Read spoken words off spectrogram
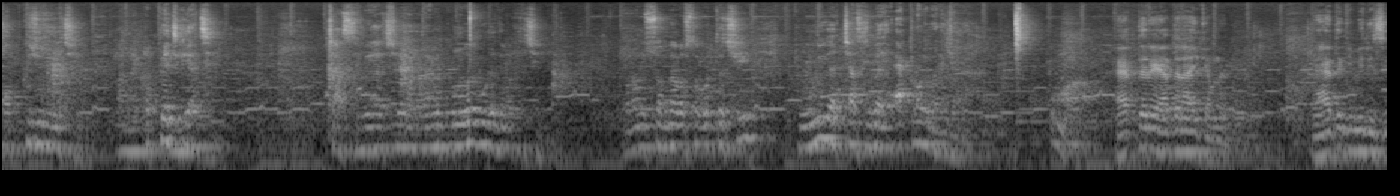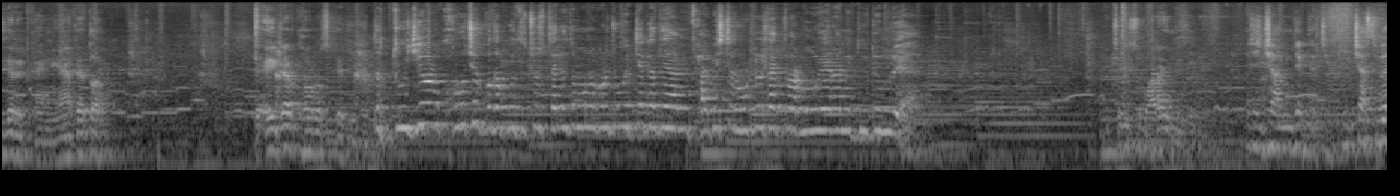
সব কিছু দিয়েছি আমার একটা পেজ গিয়েছে চাষি আছে আমি কোনোভাবে উঠাতে ওরা আমি সব ব্যবস্থা করতেছি। তুই আর চাষি ভাই এক লগে বাড়ি যাবে। মা হাতে রে হাতে নাই কেমন হাতে কি বিড়ি সিগারেট খায়নি? হাতে তো এইটার খরচ কে তো তুই যে আমার খরচের কথা বলতেছিস তাহলে তো মনে করছ ওই টাকা দিয়ে আমি ফাইভ স্টার হোটেলে থাকতে পারব ওই আর আমি দুই দিন লইয়া আচ্ছা, কিছু বাড়াই দিছে আচ্ছা যা আমি দেখতেছি। তুই চাষি ভাই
